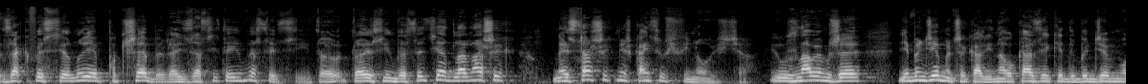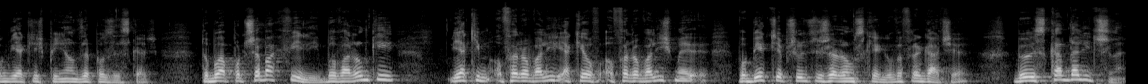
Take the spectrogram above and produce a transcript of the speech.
zakwestionuje potrzeby realizacji tej inwestycji. To, to jest inwestycja dla naszych najstarszych mieszkańców Świnoujścia. I uznałem, że nie będziemy czekali na okazję, kiedy będziemy mogli jakieś pieniądze pozyskać. To była potrzeba chwili, bo warunki, jakim oferowali, jakie oferowaliśmy w obiekcie przy ulicy Żeromskiego we Fregacie, były skandaliczne.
